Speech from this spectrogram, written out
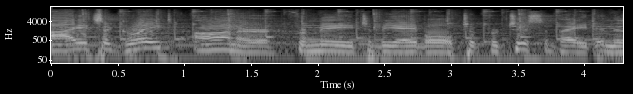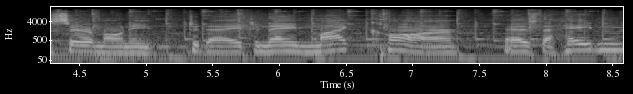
Uh, it's a great honor for me to be able to participate in this ceremony today to name Mike Carr as the Haden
